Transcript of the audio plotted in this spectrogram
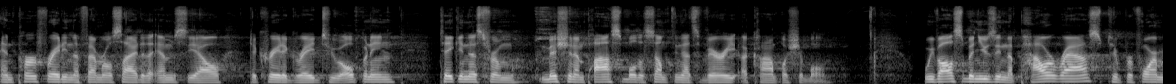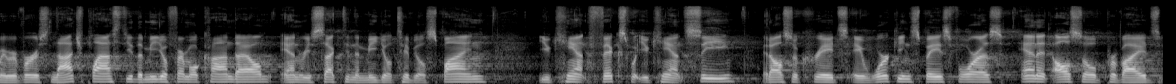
and perforating the femoral side of the MCL to create a grade 2 opening, taking this from mission impossible to something that's very accomplishable. We've also been using the power rasp to perform a reverse notchplasty of the medial femoral condyle and resecting the medial tibial spine. You can't fix what you can't see. It also creates a working space for us, and it also provides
